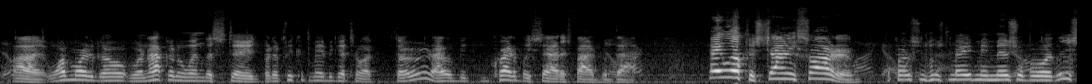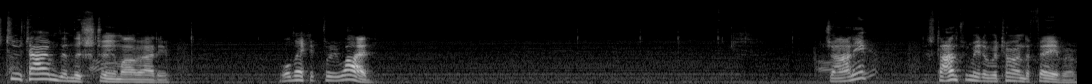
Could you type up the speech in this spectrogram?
Still Alright, one more to go. We're not going to win this stage, but if we could maybe get to like third, I would be incredibly satisfied with that. Hey look, it's Johnny Sauter, the person who's made me miserable at least two times in this stream already. We'll make it three wide. Johnny, it's time for me to return the favor.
